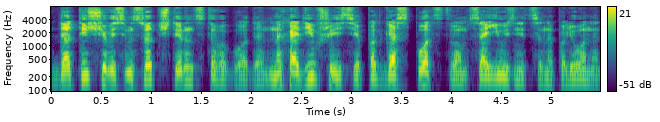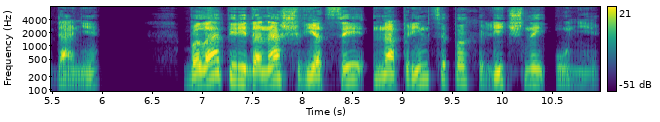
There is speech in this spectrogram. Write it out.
до 1814 года находившаяся под господством союзницы Наполеона Дании, была передана Швеции на принципах личной унии.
